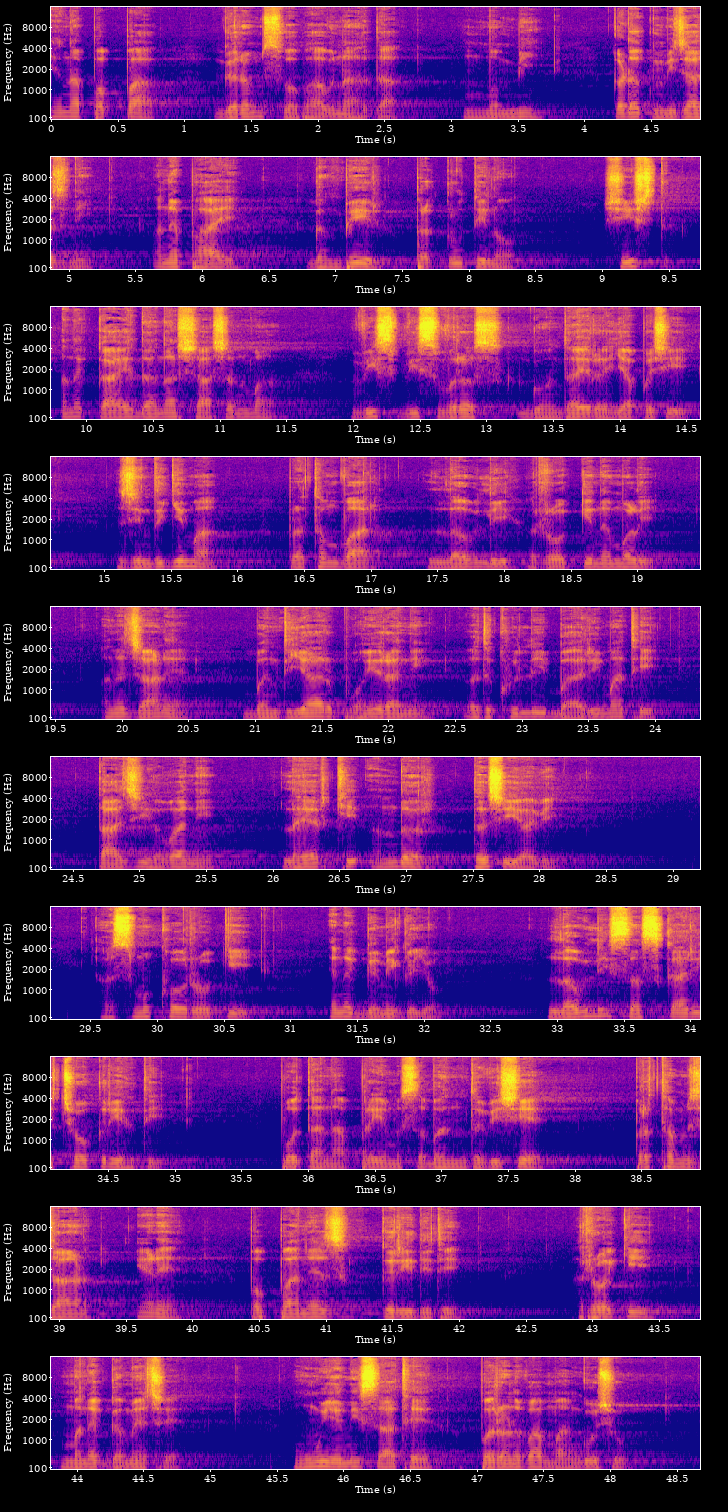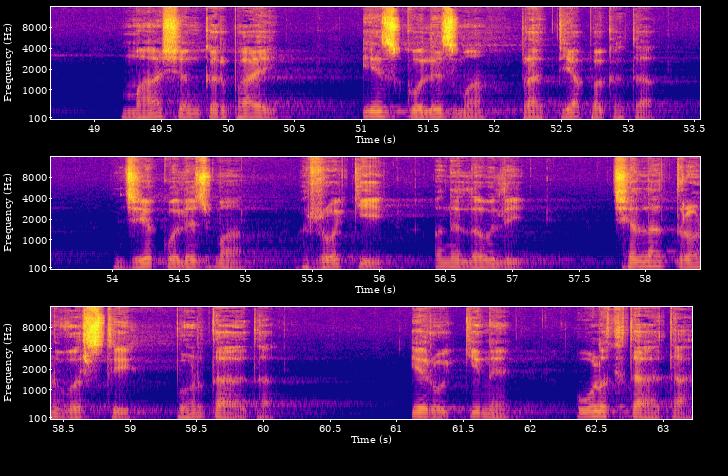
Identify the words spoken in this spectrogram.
એના પપ્પા ગરમ સ્વભાવના હતા. મમ્મી કડક મિજાજની અને ભાઈ ગંભીર પ્રકૃતિનો. શિસ્ત અને કાયદાના શાસનમાં વીસ વીસ વર્ષ ગોંધાઈ રહ્યા પછી જિંદગીમાં પ્રથમવાર લવલી રોકીને મળી અને જાણે બંધિયાર ભોંયરાની અધખુલ્લી બારીમાંથી તાજી હવાની લહેરખી અંદર ધસી આવી. હસમુખો રોકી એને ગમી ગયો. લવલી સંસ્કારી છોકરી હતી. પોતાના પ્રેમ સંબંધ વિશે પ્રથમ જાણ એણે પપ્પાને જ કરી દીધી. રોકી મને ગમે છે. હું એની સાથે પરણવા માંગુ છું. મહાશંકરભાઈ એ જ કોલેજમાં પ્રાધ્યાપક હતા, જે કોલેજમાં રોકી અને લવલી છેલ્લા ત્રણ વર્ષથી ભણતા હતા. એ રોકીને ઓળખતા હતા,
